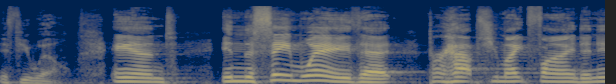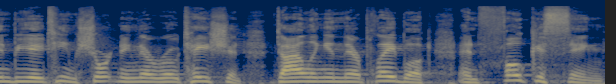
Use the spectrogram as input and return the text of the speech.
if you will. And in the same way that perhaps you might find an NBA team shortening their rotation, dialing in their playbook, and focusing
